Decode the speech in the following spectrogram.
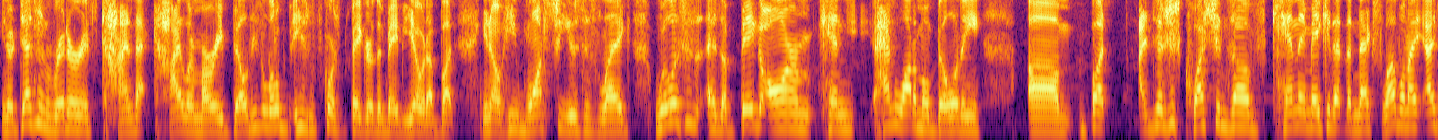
you know, Desmond Ridder is kind of that Kyler Murray build. He's a little, he's of course bigger than Baby Yoda, but, you know, he wants to use his leg. Willis is, has a big arm, can, has a lot of mobility. Um, but I, there's just questions of can they make it at the next level? And I, I,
